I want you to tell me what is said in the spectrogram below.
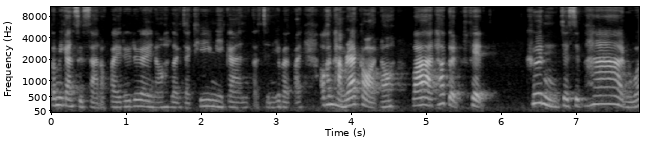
ก็มีการสื่อสารออกไปเรื่อยๆเนาะหลังจากที่มีการตัดสินนโยบายไป เอาคำถามแรกก่อนเนาะว่าถ้าเกิดเฟดขึ้น 75 หรือว่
